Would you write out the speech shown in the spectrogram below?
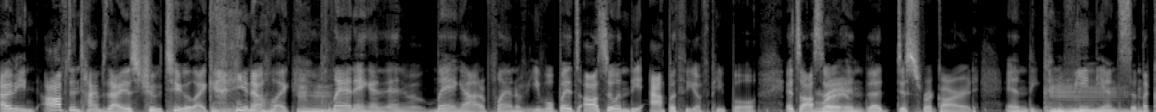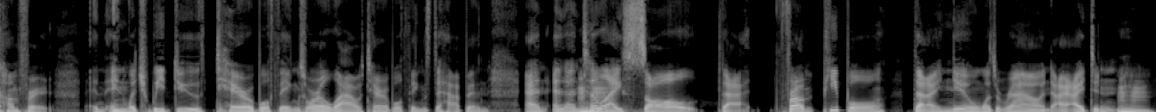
i mean oftentimes that is true too like you know like Mhm. planning and, and laying out a plan of evil but it's also in the apathy of people it's also Right. in the disregard and the convenience Mm. and the comfort in, in which we do terrible things or allow terrible things to happen and and until Mhm. i saw that from people that i knew and was around i, I didn't Mhm.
